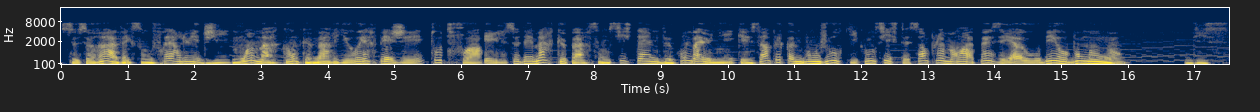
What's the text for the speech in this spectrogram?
ce sera avec son frère Luigi, moins marquant que Mario RPG, toutefois, et il se démarque par son système de combat unique et simple comme bonjour qui consiste simplement à peser A ou au bon moment. 10.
